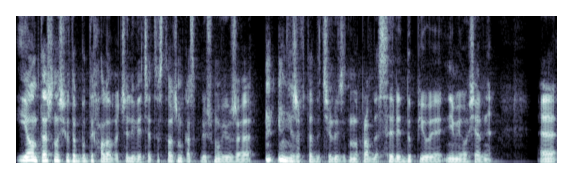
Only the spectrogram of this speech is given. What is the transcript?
I on też nosił te buty halowe, czyli wiecie, to jest to, o czym Kasper już mówił, że, że wtedy ci ludzie to naprawdę syry dupiły niemiłosiernie. E,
